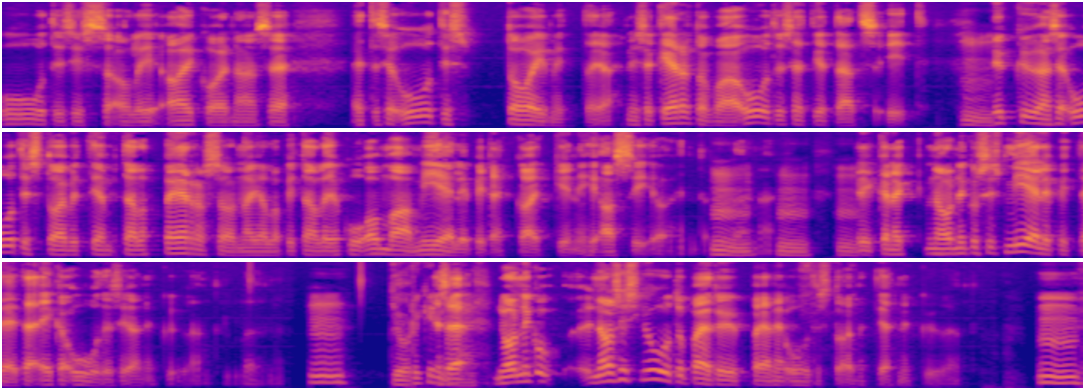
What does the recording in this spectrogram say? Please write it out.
uutisissa oli aikoinaan se, että se uutistoimittaja, niin se kertoo vaan uutiset ja that's it. Mm. Nykyään se uutistoimittajan pitää olla persona, jolla pitää olla joku oma mielipide kaikkiin niihin asioihin. Mm, mm, mm. Eli ne, ne on niin siis mielipiteitä eikä uutisia nykyään. Mm, juurikin se, ne, on niin kuin, ne on siis YouTube-tyyppejä ne uutistoimittajat nykyään. Mm,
